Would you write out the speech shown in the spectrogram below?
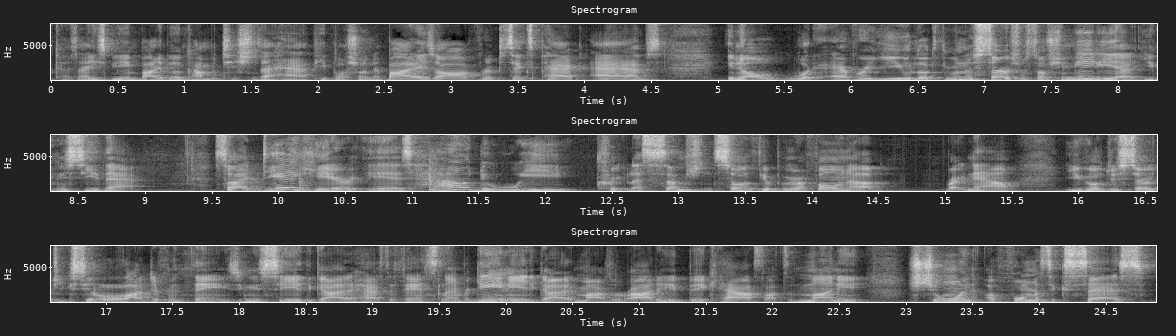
because I used to be in bodybuilding competitions, I have people showing their bodies off, ripped six pack, abs, you know, whatever you look through in the search on social media, you can see that. So idea here is how do we create less assumptions? So if you open your phone up, right now, you go through search, you can see a lot of different things. You can see the guy that has the fancy Lamborghini, the guy at Maserati, big house, lots of money, showing a form of success,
